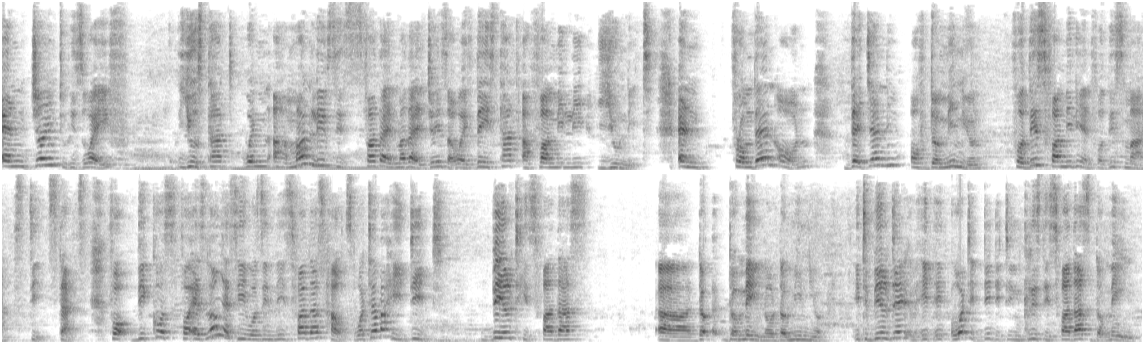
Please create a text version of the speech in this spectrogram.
and join to his wife. You start, when a man leaves his father and mother and joins a wife, they start a family unit. And from then on, the journey of dominion for this family and for this man still starts. For because for as long as he was in his father's house, whatever he did built his father's uh, do- domain or dominion. It built it, it, what it did, it increased his father's domain.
